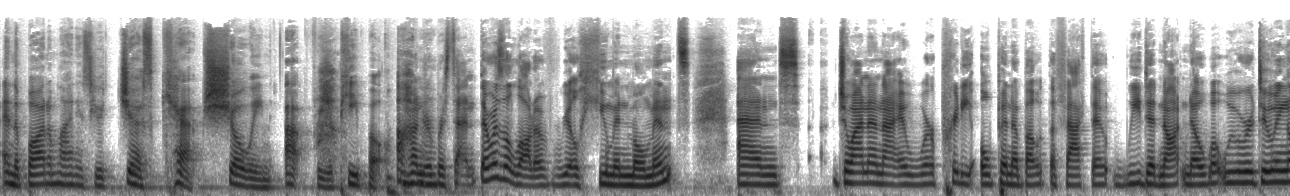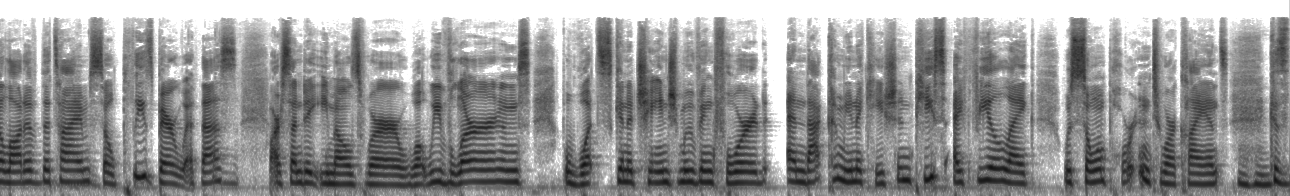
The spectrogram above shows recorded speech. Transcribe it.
And the bottom line is you just kept showing up for your people. A hundred percent. There was a lot of real human moments, and Joanna and I were pretty open about the fact that we did not know what we were doing a lot of the time. So please bear with us. Our Sunday emails were what we've learned, what's going to change moving forward. And that communication piece, I feel like was so important to our clients mm-hmm. because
